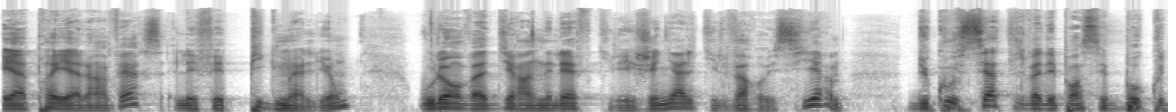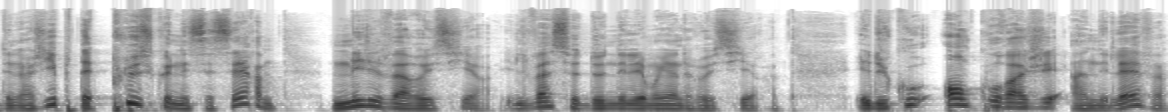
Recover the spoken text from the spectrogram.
Et après, il y a l'inverse, l'effet Pygmalion, où là, on va dire un élève qu'il est génial, qu'il va réussir. Du coup, certes, il va dépenser beaucoup d'énergie, peut-être plus que nécessaire, mais il va réussir. Il va se donner les moyens de réussir. Et du coup, encourager un élève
